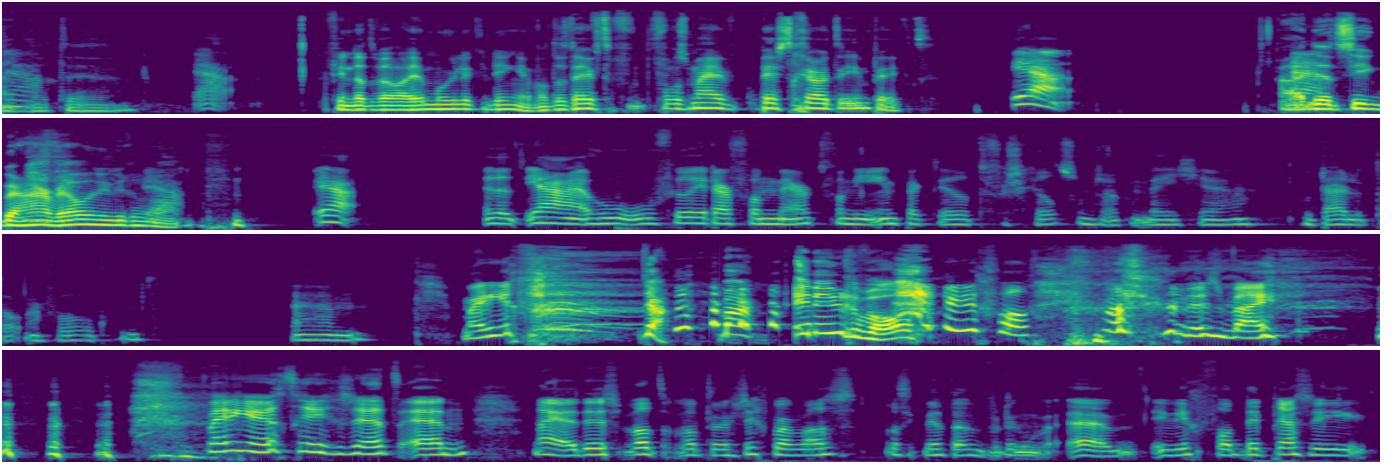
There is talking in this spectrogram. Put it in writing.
Ja. Dat, eh, Ja. ik vind dat wel heel moeilijke dingen. Want het heeft volgens mij best grote impact. Ja, Ah. Dat zie ik bij haar wel in ieder geval. Ja. ja. En dat, ja, hoe, hoeveel je daarvan merkt van die impact, dat verschilt soms ook een beetje hoe duidelijk dat naar voren komt. Ehm, maar in ieder geval, Ja, maar in ieder geval. in ieder geval was ik dus bij, die jeugd gezet. En nou ja, dus wat, wat er zichtbaar was, was ik net aan het benoemen. Ehm, in ieder geval depressie,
